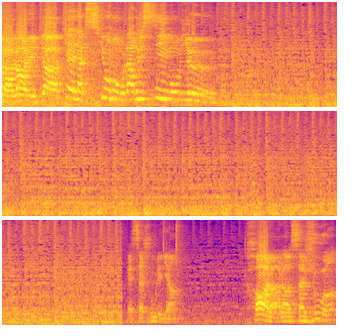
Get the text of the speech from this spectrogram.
là là les gars, quelle action La Russie mon vieux Et eh, ça joue les gars. Oh là là, ça joue hein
